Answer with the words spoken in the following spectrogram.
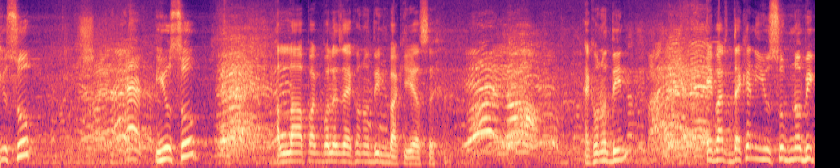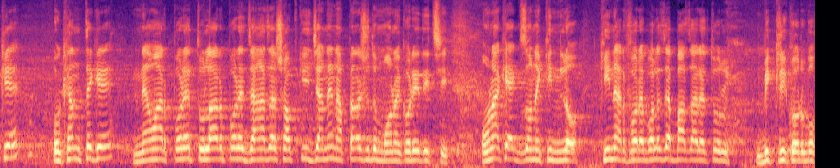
ইউসুফ? ইউসুফ? আল্লাহ পাক বলে যে এখনও দিন বাকি আছে। এখনও দিন? এবার দেখেন ইউসুফ নবীকে ওখান থেকে নেওয়ার পরে, তোলার পরে যা যা সব কি জানেন? আপনারা শুধু মনে করিয়ে দিচ্ছি। ওনাকে একজনে কিনলো। কিনার পরে বলে যে, বাজারে তুল, বিক্রি করব।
